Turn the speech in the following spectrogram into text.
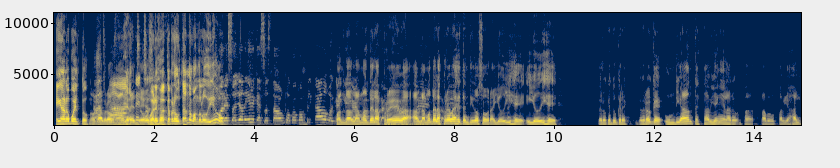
en el aeropuerto. No, cabrón, Ah, antes antes de eso. Por eso te estoy preguntando cuándo lo dijo. Por eso yo dije que eso estaba un poco complicado. Porque Cuando hablamos de las pruebas, hablamos de las pruebas de 72 horas. Yo dije, y yo dije, ¿pero qué tú crees? Yo creo que un día antes está bien para viajar.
